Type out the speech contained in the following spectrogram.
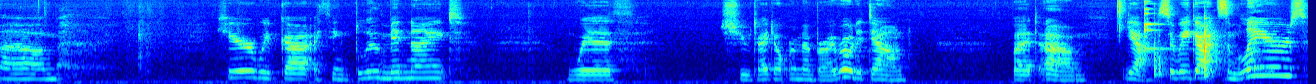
Um, here we've got, I think, Blue Midnight with, shoot, I don't remember. I wrote it down. But um, yeah, so we got some layers.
